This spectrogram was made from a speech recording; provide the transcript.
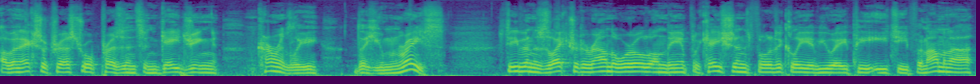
of an extraterrestrial presence engaging currently the human race. Stephen has lectured around the world on the implications politically of UAP ET phenomena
